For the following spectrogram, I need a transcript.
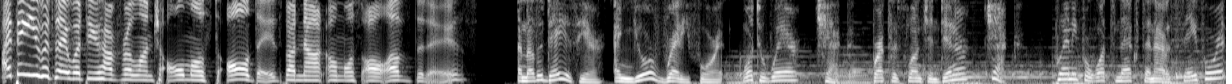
I think you could say, what do you have for lunch almost all days, but not almost all of the days. Another day is here, and you're ready for it. What to wear? Check. Breakfast, lunch, and dinner? Check. Planning for what's next and how to save for it?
